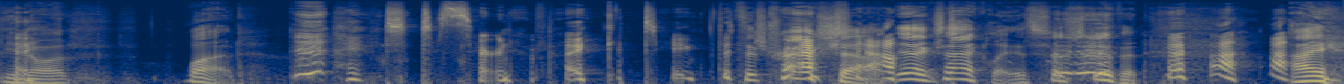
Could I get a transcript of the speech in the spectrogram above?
you know, what? I have to discern if I can take the, the trash, out. Yeah, exactly. It's so stupid. I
